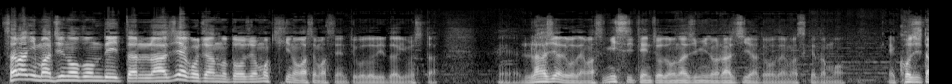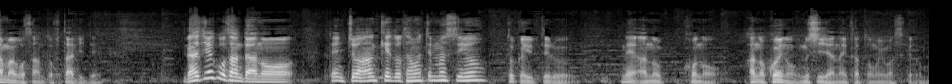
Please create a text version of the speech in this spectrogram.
さらに待ち望んでいたラジア子ちゃんの登場も聞き逃せませんということでいただきました。えーラジアでございます。ミスティ店長でおなじみのラジアでございますけども、えー、こじたまごさんと二人で。ラジア子さんってあの、店長アンケート溜まってますよとか言ってる、ね、あの子の、あの声の主じゃないかと思いますけども。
